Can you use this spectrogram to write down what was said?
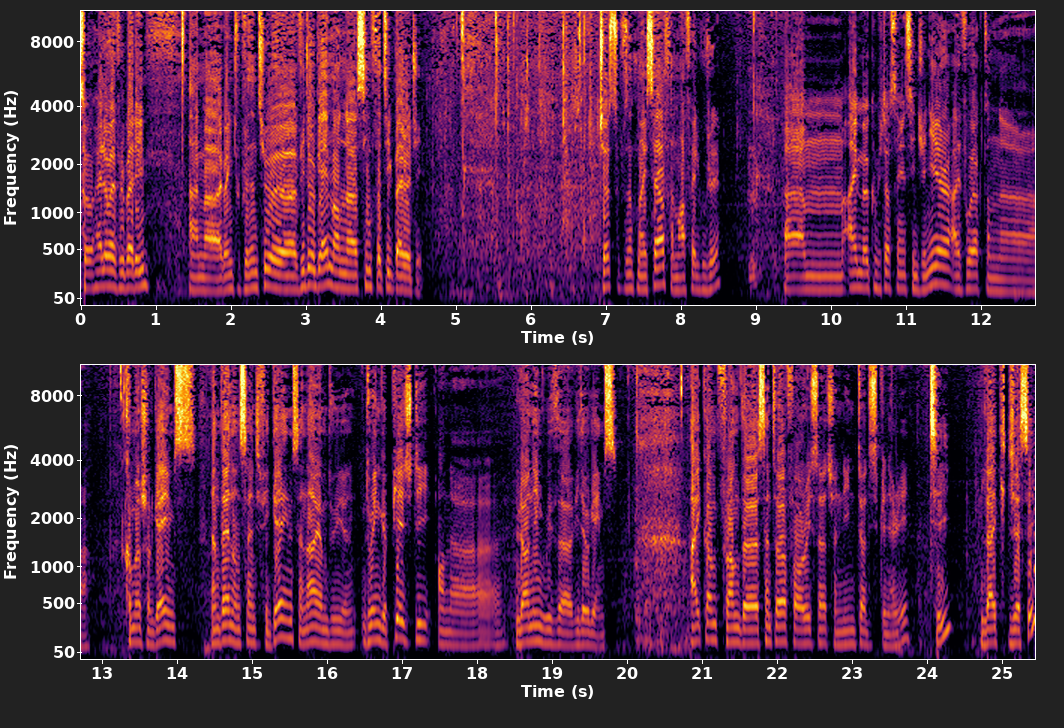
So hello everybody. I'm uh, going to present you a video game on uh, synthetic biology. Just to present myself, I'm Raphaël Goujet. Um, I'm a computer science engineer. I've worked on uh, commercial games and then on scientific games, and now I'm doing, doing a PhD on uh, learning with uh, video games. I come from the Center for Research on Interdisciplinarity, like Jesse.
